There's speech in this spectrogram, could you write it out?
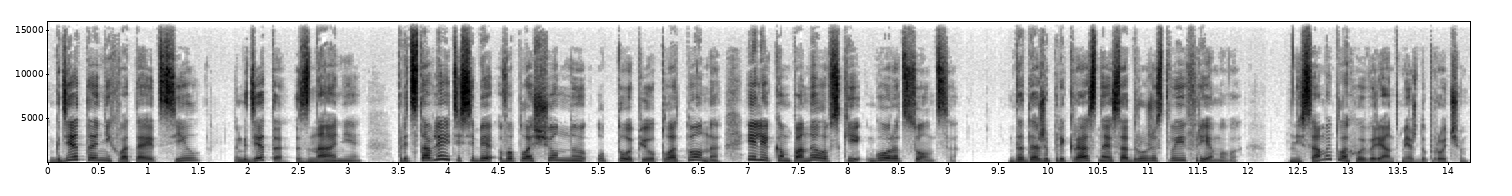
где-то не хватает сил, где-то знания. Представляете себе воплощенную утопию Платона или компанеловский «Город солнца». Да даже прекрасное Содружество Ефремова. Не самый плохой вариант, между прочим.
